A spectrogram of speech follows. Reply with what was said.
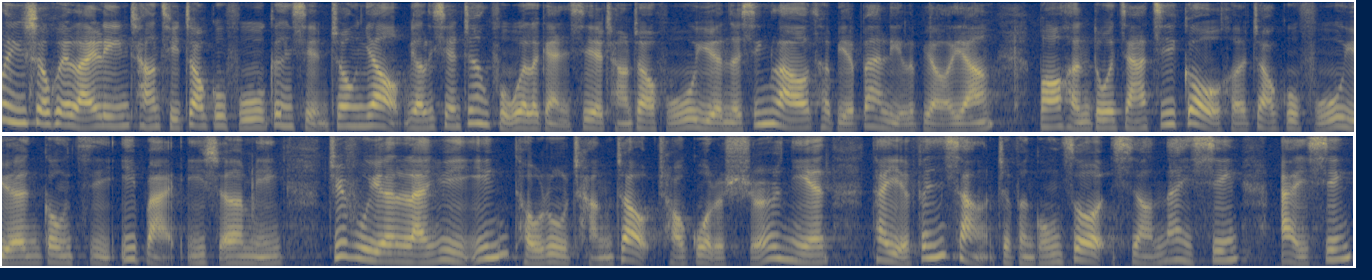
龄社会来临，长期照顾服务更显重要。苗栗县政府为了感谢长照服务员的辛劳，特别办理了表扬，包含多家机构和照顾服务员共计一百一十二名。居服员蓝玉英投入长照超过了十二年，她也分享这份工作需要耐心、爱心，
